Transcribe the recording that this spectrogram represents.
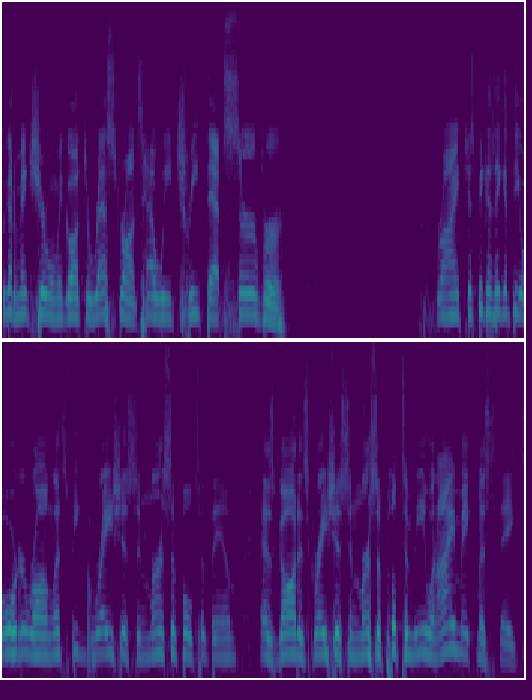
We got to make sure when we go out to restaurants how we treat that server right? Just because they get the order wrong, let's be gracious and merciful to them as God is gracious and merciful to me when I make mistakes.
